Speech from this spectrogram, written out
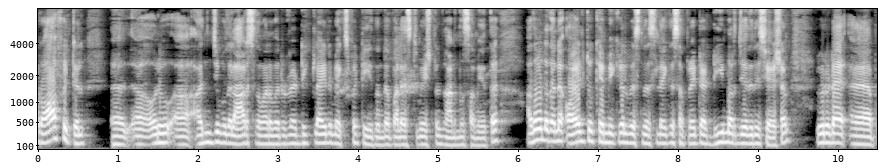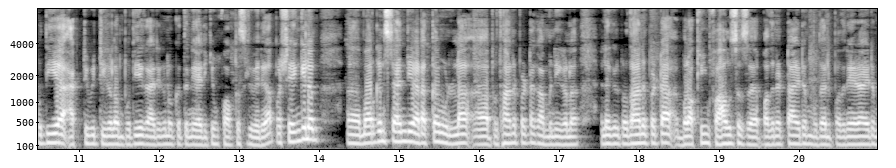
പ്രോഫിറ്റിൽ ഒരു അഞ്ച് മുതൽ ആറ് ശതമാനം വരെയുള്ള ഡിക്ലൈനും എക്സ്പെക്ട് ചെയ്യുന്നുണ്ട് പല എസ്റ്റിമേഷനും കാണുന്ന സമയത്ത്. അതുകൊണ്ട് തന്നെ ഓയിൽ ടു കെമിക്കൽ ബിസിനസ്സിലേക്ക് സെപ്പറേറ്റ് ഡീമർജ് ചെയ്തതിന് ശേഷം ഇവരുടെ പുതിയ ആക്ടിവിറ്റികളും പുതിയ കാര്യങ്ങളൊക്കെ തന്നെയായിരിക്കും ഫോക്കസിൽ വരിക. പക്ഷേ എങ്കിലും മോർഗൻ സ്റ്റാൻഡി അടക്കമുള്ള പ്രധാനപ്പെട്ട കമ്പനികൾ അല്ലെങ്കിൽ പ്രധാനപ്പെട്ട ബ്ലോക്കിംഗ് ഹൗസസ് പതിനെട്ടായിരം മുതൽ പതിനേഴായിരം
